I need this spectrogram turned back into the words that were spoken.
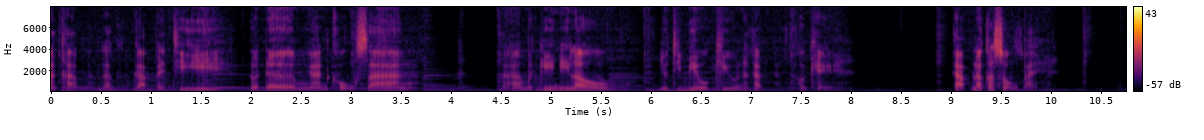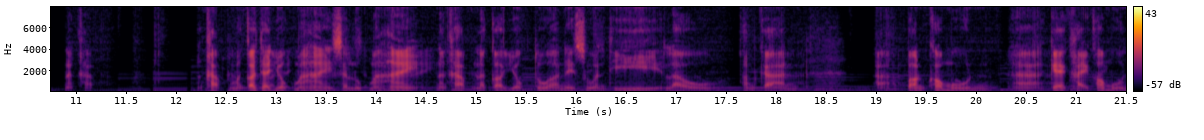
นะครับ แล้วกลับไปที่ตัวเดิมงานโครงสร้างเมื่อกี้นี้เราอยู่ที่ BOQ นะครับ โอเคครับแล้วก็ส่งไปนะครับนะครับ มันก็จะยกมาให้สรุปมาให้นะครับ แล้วก็ยกตัวในส่วนที่เราทำการ ป้อนข้อมูลแก้ไขข้อมูล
